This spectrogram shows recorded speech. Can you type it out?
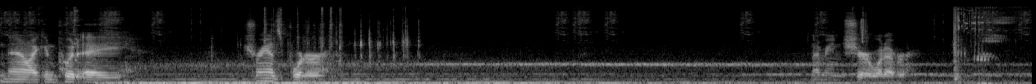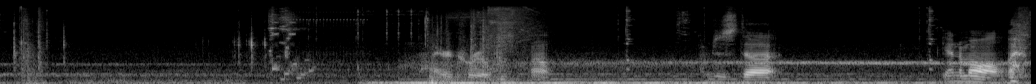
Now I can put a transporter I mean, sure, whatever. Hire crew. Well, I'm just, uh, getting them all.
